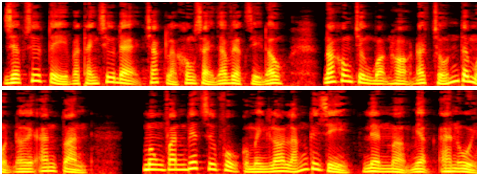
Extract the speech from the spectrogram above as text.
Diệp sư tỷ và thánh sư đệ chắc là không xảy ra việc gì đâu. Nó không chừng bọn họ đã trốn tới một nơi an toàn mông văn biết sư phụ của mình lo lắng cái gì, liền mở miệng an ủi.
